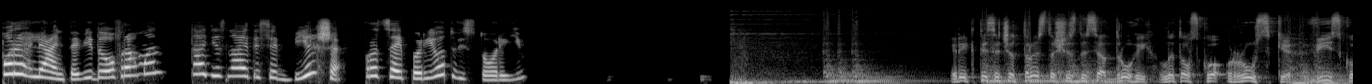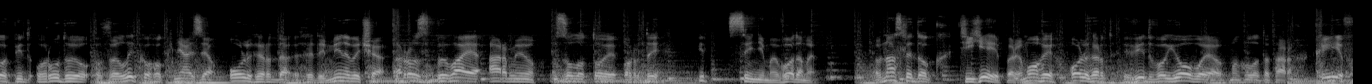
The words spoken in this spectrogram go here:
Перегляньте відеофрагмент та дізнайтеся більше про цей період в історії. Рік 1362 литовсько-руське військо під орудою великого князя Ольгерда Гедеміновича розбиває армію Золотої Орди під синіми водами. Внаслідок тієї перемоги Ольгард відвоює в монголо-татар Київ,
